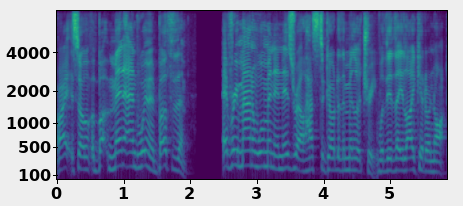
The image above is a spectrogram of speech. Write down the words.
right? So men and women, both of them. Every man and woman in Israel has to go to the military, whether they like it or not.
